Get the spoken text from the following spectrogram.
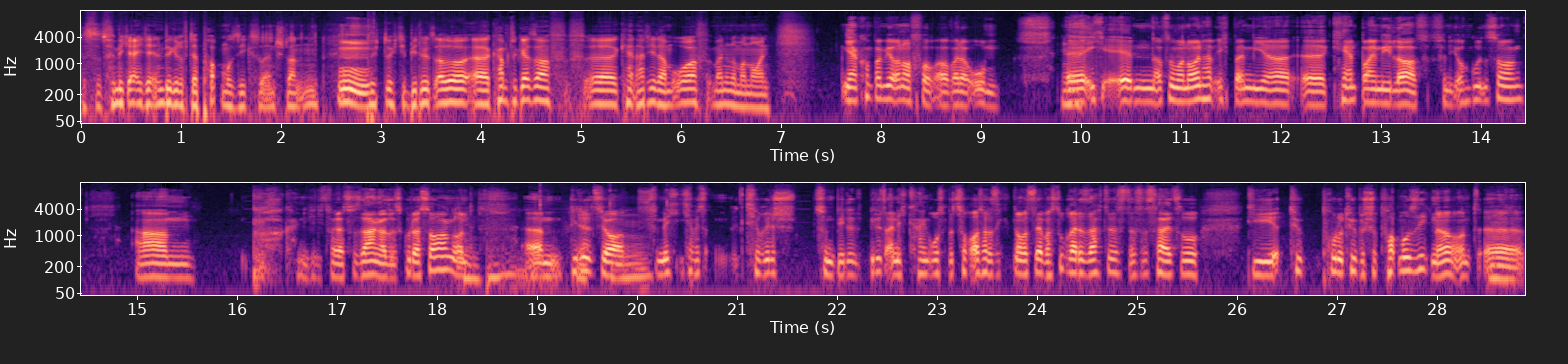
das ist für mich eigentlich der Inbegriff der Popmusik so entstanden durch, durch die Beatles. Also äh, Come Together äh, hat jeder am Ohr, meine Nummer 9. Ja, kommt bei mir auch noch vor, aber weiter oben. Hm. Äh, ich, ähm, auf Nummer 9 habe ich bei mir äh, Can't Buy Me Love. Finde ich auch einen guten Song. Ähm, boah, kann ich nichts weiter zu sagen. Also ist ein guter Song und ähm, Beatles, ja, Hm. für mich, ich habe jetzt theoretisch zu den Beatles, eigentlich keinen großen Bezug, außer dass ich genau das, was du gerade sagtest, das ist halt so die typ, prototypische Popmusik, ne? Und äh,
